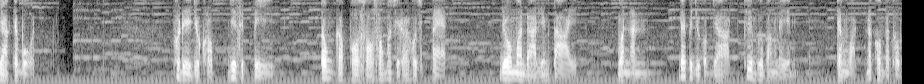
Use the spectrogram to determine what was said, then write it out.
อยากจะบวชพอดีอยู่ครบ 20 ปี ตรงกับพศ 2468 โยมมารดาเลี้ยงตาย วันนั้นได้ไปอยู่กับญาติที่อำเภอบางเลน จังหวัดนครปฐม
